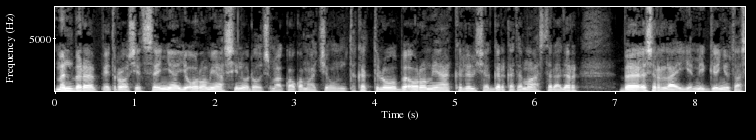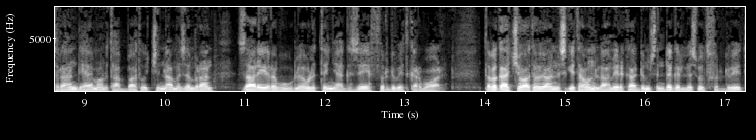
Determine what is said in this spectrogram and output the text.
መንበረ ጴጥሮስ የተሰኘ የኦሮሚያ ሲኖዶስ ማቋቋማቸውን ተከትሎ በኦሮሚያ ክልል ሸገር ከተማ አስተዳደር በእስር ላይ የሚገኙት 11 የሃይማኖት አባቶችና መዘምራን ዛሬ ረቡዕ ለሁለተኛ ጊዜ ፍርድ ቤት ቀርበዋል። ጠበቃቸው አቶ ዮሐንስ ጌታሁን ለአሜሪካ ድምፅ እንደገለጹት ፍርድ ቤቱ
